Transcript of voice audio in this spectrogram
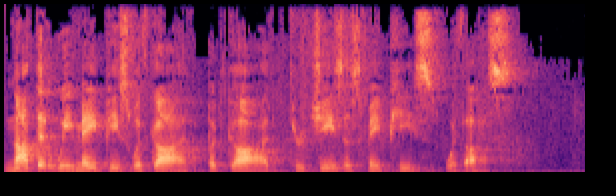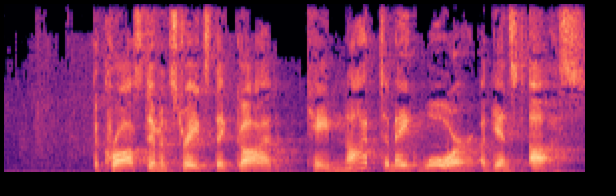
not that we made peace with God, but God, through Jesus, made peace with us. The cross demonstrates that God came not to make war against us,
